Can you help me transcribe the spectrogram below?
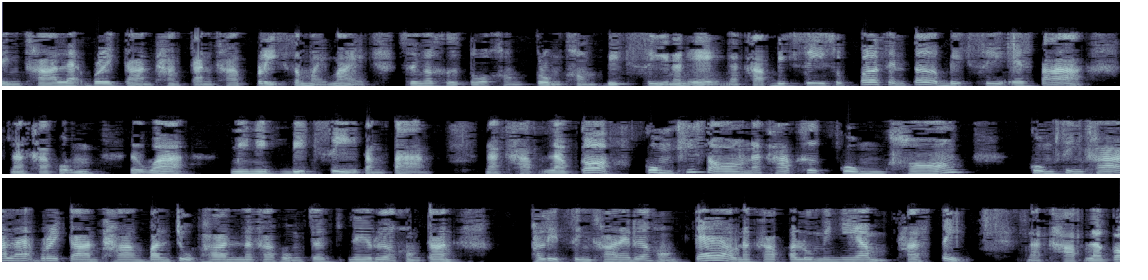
สินค้าและบริการทางการค้าปลีกสมัยใหม่ ซึ่งก็คือตัวของกลุ่มของ Big C นั่นเองนะครับ Big C Super Center Big C e s t a นะครับผมหรือว่ามินิบิ๊กซีต่างๆนะครับ แล้วก็กลุ่มที่สองนะครับ คือกลุ่มของกลุ่มสินค้าและบริการทางบรรจุภัณฑ์นะครับ ผมจะในเรื่องของการผลิตสินค้าในเรื่องของแก้วนะครับ อลูมิเนียมพลาสติกนะครับ แล้วก็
